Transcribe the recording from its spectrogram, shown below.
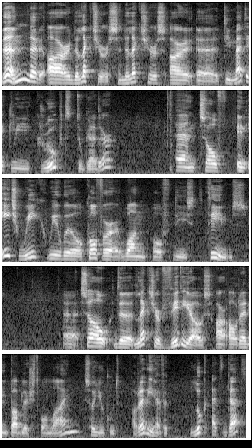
Then there are the lectures, and the lectures are uh, thematically grouped together. And so in each week we will cover one of these themes. Uh, so the lecture videos are already published online, so you could already have a look at that.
